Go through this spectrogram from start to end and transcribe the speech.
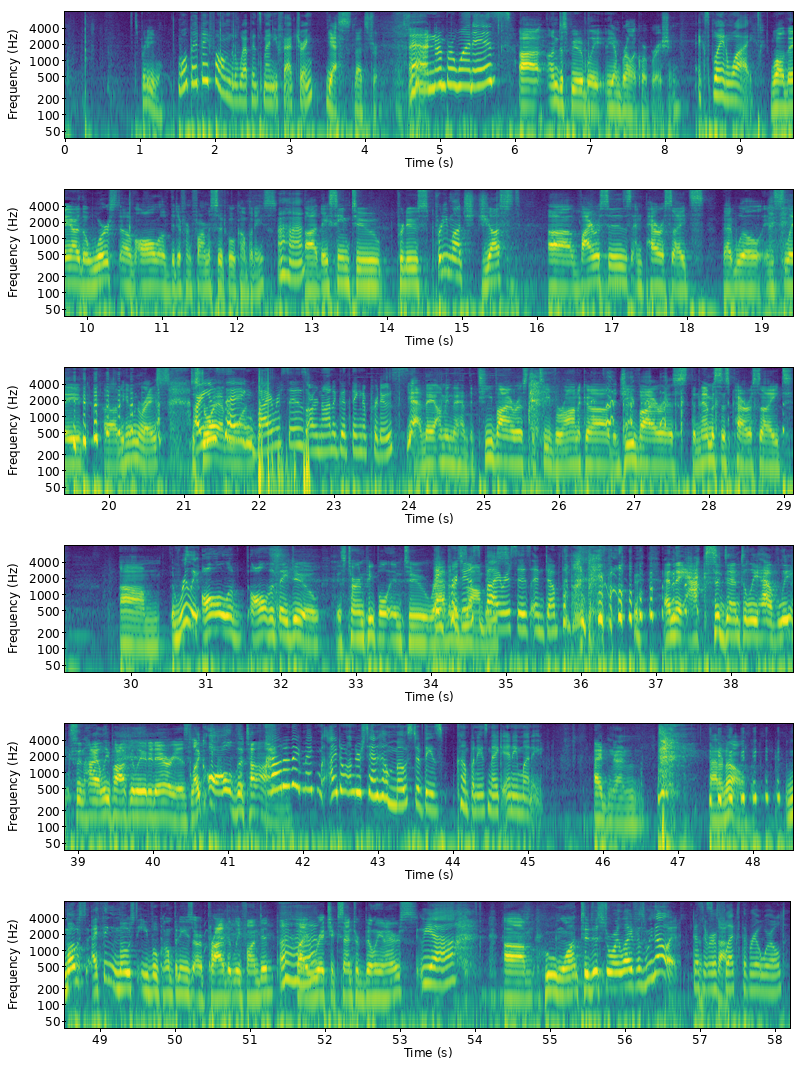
It's pretty evil. Well, they, they fall into the weapons manufacturing. Yes, that's true. That's true. And number one is Uh, undisputably, the Umbrella Corporation. explain why. Well, they are the worst of all of the different pharmaceutical companies. Uh-huh. Uh, they seem to produce pretty much just uh, viruses and parasites that will enslave uh, the human race, Are you everyone. saying viruses are not a good thing to produce? Yeah, they. I mean, they have the T virus, the T Veronica, the G virus, the Nemesis parasite. Um, really, all of all that they do is turn people into They ravenous produce zombies, viruses and dump them on people. and they accidentally have leaks in highly populated areas, like all the time. how do they make? I don't understand how most of these companies make any money. I, I'm- I don't know. Most, I think most evil companies are privately funded Uh-huh. by rich, eccentric billionaires Yeah. um, who want to destroy life as we know it. Does That's it tough. reflect the real world?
